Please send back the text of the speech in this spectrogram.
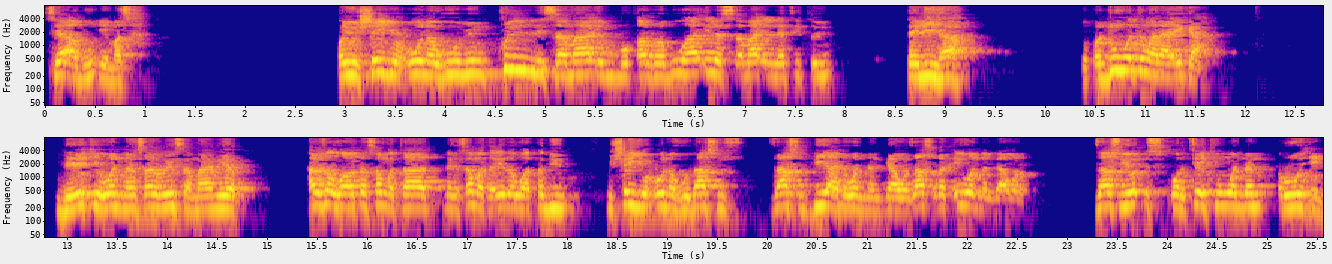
sai a buɗe masa. Fayushayyi'unahu min kulli sama'in muqarrabuha ila as-sama'i allati taliha. To fa duk wata mala'ika da yake wannan sararin samaniyar har zawa ta sama ta daga sama ta zawa ta biyu yushayyi'unahu za su za su biya da wannan gawa za su rakai wannan gawar. Zasu yi iskortekin wannan ruhin.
